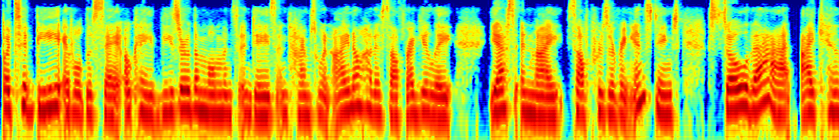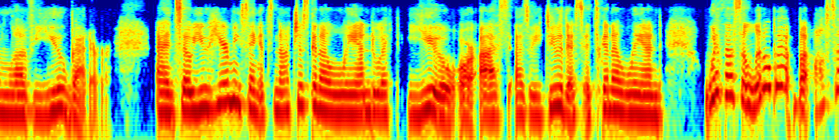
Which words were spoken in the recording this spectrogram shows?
but to be able to say okay these are the moments and days and times when i know how to self-regulate yes in my self-preserving instinct so that i can love you better and so you hear me saying it's not just going to land with you or us as we do this, it's going to land with us a little bit, but also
